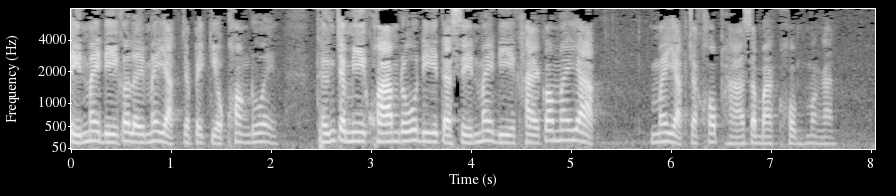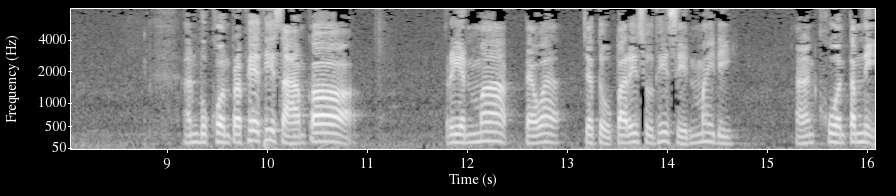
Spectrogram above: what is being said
ศีลไม่ดีก็เลยไม่อยากจะไปเกี่ยวข้องด้วย ถึงจะมีความรู้ดีแต่ศีลไม่ดีใครก็ไม่อยากไม่อยากจะคบหาสมาคมเหมือนกัน อันบุคคลประเภทที่สามก็เรียนมาก แต่ว่าจะตุปาริสุทธิศีลไม่ดี อันนั้นควรตำหนิ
